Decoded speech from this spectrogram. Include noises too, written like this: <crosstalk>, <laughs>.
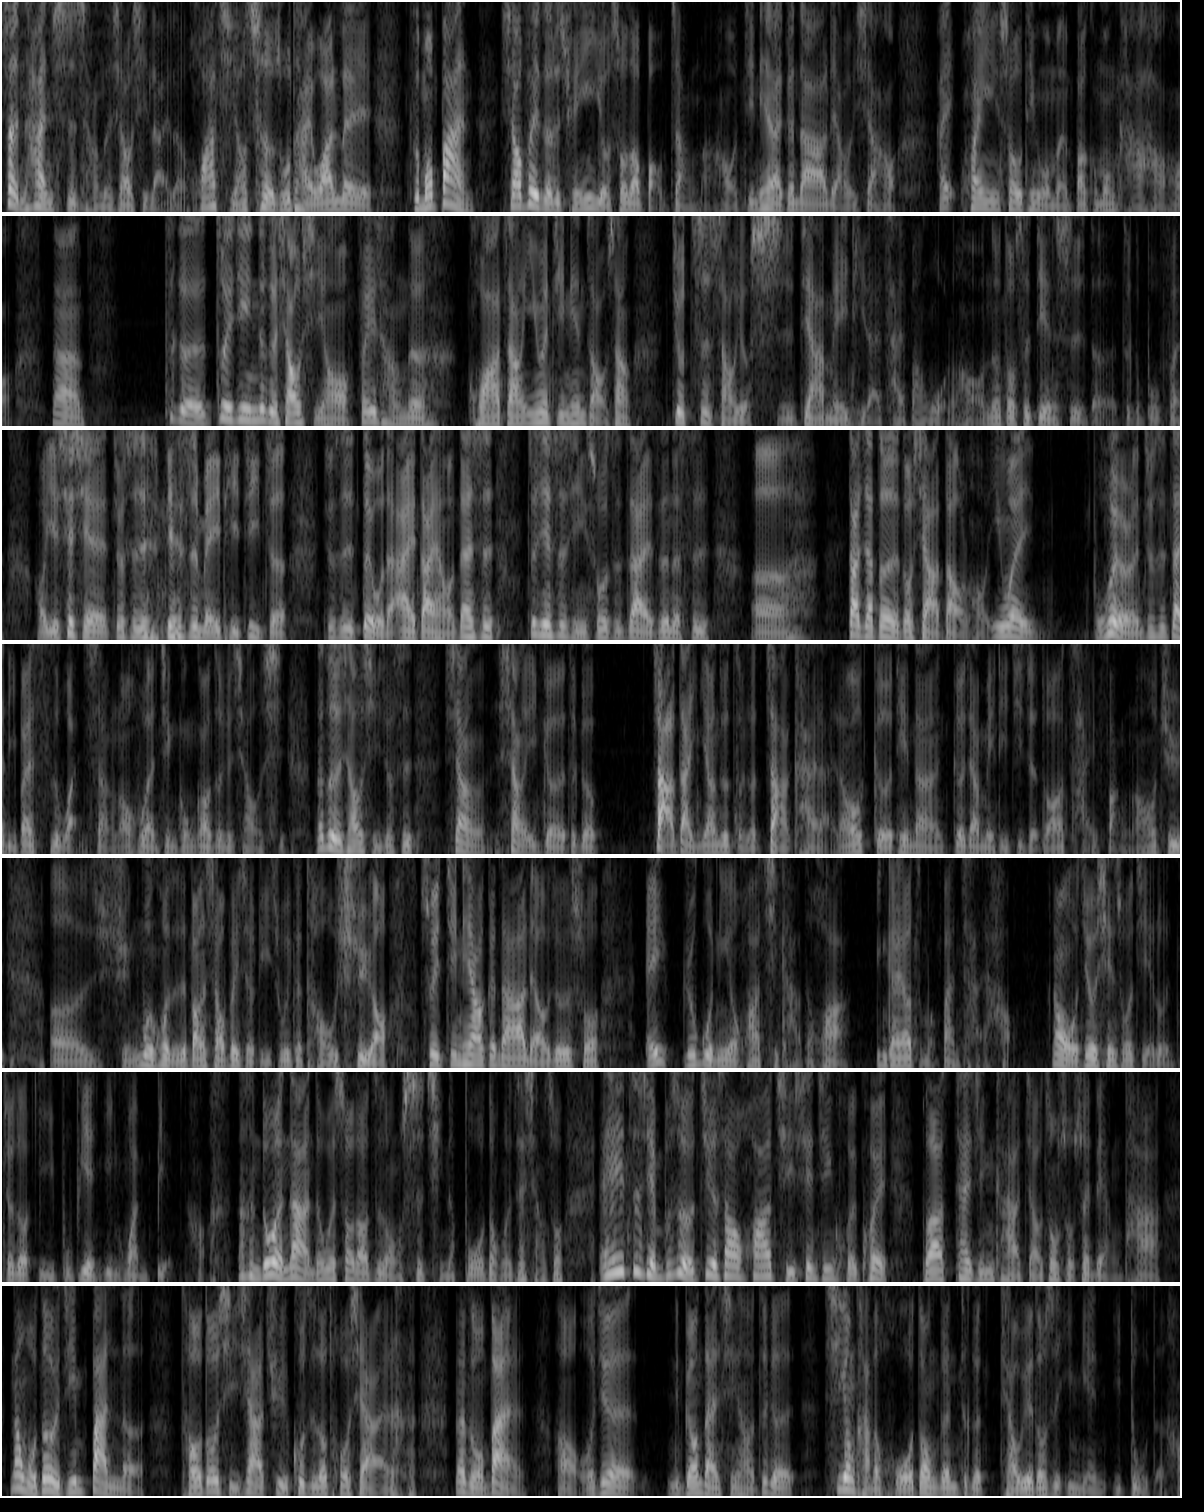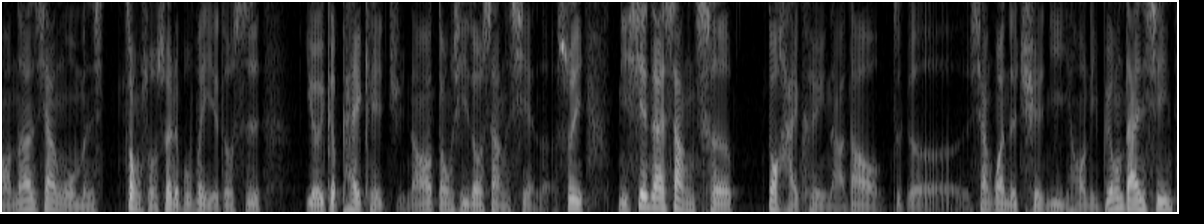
震撼市场的消息来了，花旗要撤出台湾嘞，怎么办？消费者的权益有受到保障吗？好，今天来跟大家聊一下哈。哎，欢迎收听我们宝可梦卡好哈。那这个最近这个消息哦，非常的夸张，因为今天早上就至少有十家媒体来采访我了哈，那都是电视的这个部分。好，也谢谢就是 <laughs> 电视媒体记者就是对我的爱戴哈。但是这件事情说实在真的是呃，大家都都吓到了哈，因为。不会有人就是在礼拜四晚上，然后忽然间公告这个消息。那这个消息就是像像一个这个炸弹一样，就整个炸开来。然后隔天，当然各家媒体记者都要采访，然后去呃询问或者是帮消费者理出一个头绪哦。所以今天要跟大家聊，就是说，诶，如果你有花旗卡的话，应该要怎么办才好？那我就先说结论，叫做以不变应万变。好，那很多人当然都会受到这种事情的波动，我在想说，诶，之前不是有介绍花旗现金回馈 Plus 钛金卡缴重所税两趴？那我都已经办了，头都洗下去，裤子都脱下来了，那怎么办？好，我觉得你不用担心哈，这个信用卡的活动跟这个条约都是一年一度的。好，那像我们重所税的部分也都是有一个 package，然后东西都上线了，所以你现在上车。都还可以拿到这个相关的权益哈，你不用担心。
